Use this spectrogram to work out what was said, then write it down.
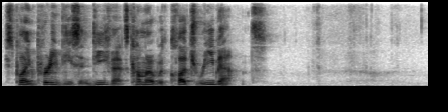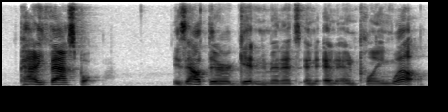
He's playing pretty decent defense, coming up with clutch rebounds. Patty Fastball is out there getting minutes and, and, and playing well.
